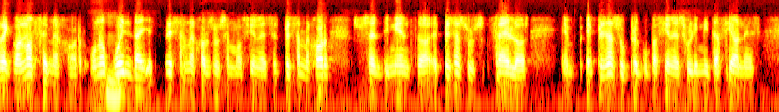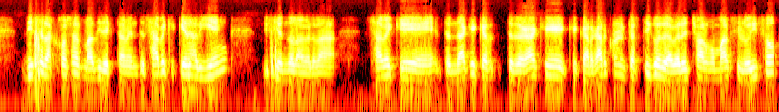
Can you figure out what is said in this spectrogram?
reconoce mejor, uno mm. cuenta y expresa mejor sus emociones, expresa mejor sus sentimientos, expresa sus celos, em, expresa sus preocupaciones, sus limitaciones, dice las cosas más directamente, sabe que queda bien diciendo la verdad, sabe que tendrá que tendrá que, cargar con el castigo de haber hecho algo mal si lo hizo,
